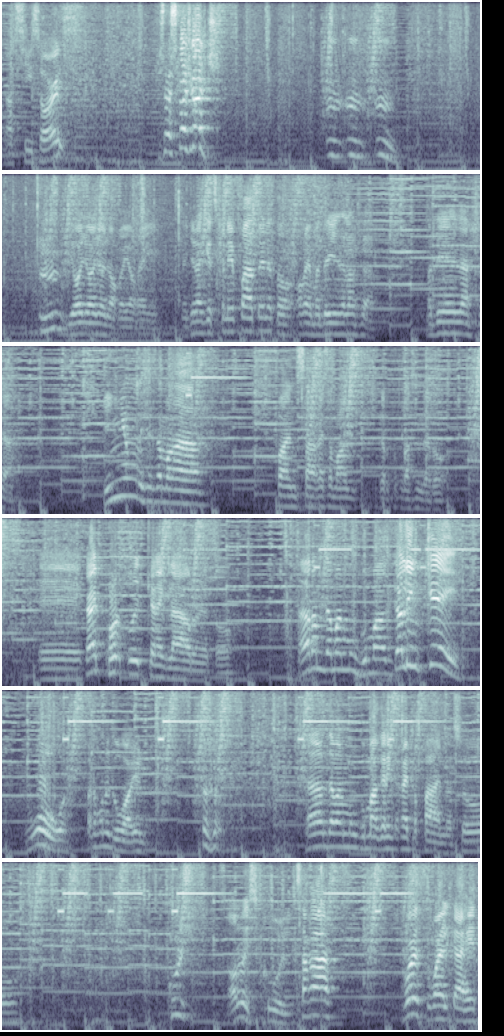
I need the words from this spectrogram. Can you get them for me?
Now, scissors. Scissors, scotch, scotch! Mm, mm, mm. Mm, yun, yun, yun. Okay, okay. Medyo nag-gets ko na yung pattern na to. Okay, madali na lang siya. Madali na lang siya. Yun yung isa sa mga fans sa akin sa mga ganito klaseng laro. Eh, kahit port ulit ka naglaro nito, nararamdaman mong gumagaling ka eh! Wow! Paano ko nagawa yun? nararamdaman mong gumagaling ka kahit paano. So, cool. Always cool. Saka, worthwhile kahit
